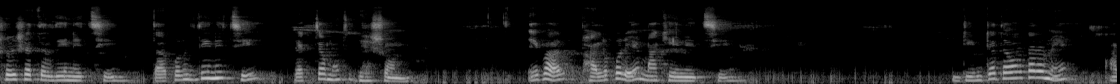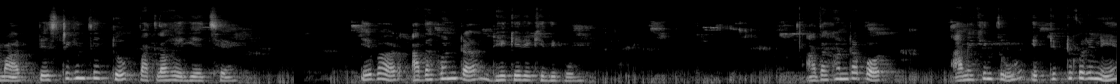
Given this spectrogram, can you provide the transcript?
সরিষার তেল দিয়ে নিচ্ছি। তারপর দিয়ে নিচ্ছি এক চামচ ভেষণ এবার ভালো করে মাখিয়ে নিচ্ছি। ডিমটা দেওয়ার কারণে আমার পেস্টটি কিন্তু একটু পাতলা হয়ে গিয়েছে। এবার আধা ঘণ্টা ঢেকে রেখে দিব। আধা ঘণ্টা পর আমি কিন্তু একটু একটু করে নিয়ে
